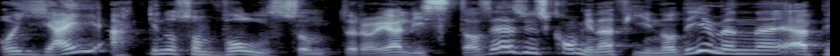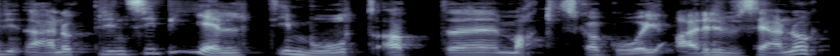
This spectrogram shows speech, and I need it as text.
og jeg er ikke noe sånn voldsomt rojalist. Altså, jeg syns kongen er fin og de, men jeg er, nok prinsipielt imot at uh, makt skal gå i arv. Så jeg er nok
